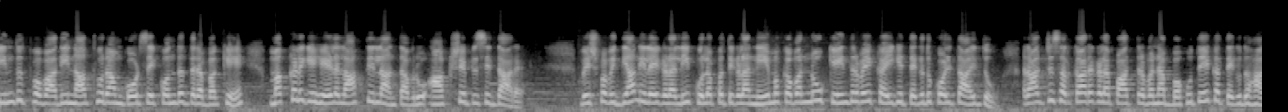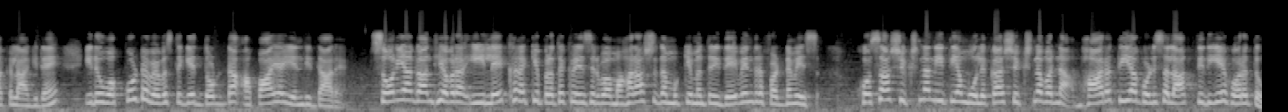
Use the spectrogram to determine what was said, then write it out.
ಹಿಂದುತ್ವವಾದಿ ನಾಥೂರಾಮ್ ಗೋಡ್ಸೆ ಕೊಂದದ್ದರ ಬಗ್ಗೆ ಮಕ್ಕಳಿಗೆ ಹೇಳಲಾಗ್ತಿಲ್ಲ ಅಂತ ಅವರು ಆಕ್ಷೇಪಿಸಿದ್ದಾರೆ. ವಿಶ್ವವಿದ್ಯಾನಿಲಯಗಳಲ್ಲಿ ಕುಲಪತಿಗಳ ನೇಮಕವನ್ನೂ ಕೇಂದ್ರವೇ ಕೈಗೆ ತೆಗೆದುಕೊಳ್ತಾ ಇದ್ದು, ರಾಜ್ಯ ಸರ್ಕಾರಗಳ ಪಾತ್ರವನ್ನು ಬಹುತೇಕ ತೆಗೆದುಹಾಕಲಾಗಿದೆ. ಇದು ಒಕ್ಕೂಟ ವ್ಯವಸ್ಥೆಗೆ ದೊಡ್ಡ ಅಪಾಯ ಎಂದಿದ್ದಾರೆ. ಸೋನಿಯಾ ಗಾಂಧಿ ಅವರ ಈ ಲೇಖನಕ್ಕೆ ಪ್ರತಿಕ್ರಿಯಿಸಿರುವ ಮಹಾರಾಷ್ಟ್ರದ ಮುಖ್ಯಮಂತ್ರಿ ದೇವೇಂದ್ರ ಫಡ್ನವೀಸ್ ಹೊಸ ಶಿಕ್ಷಣ ನೀತಿಯ ಮೂಲಕ ಶಿಕ್ಷಣವನ್ನ ಭಾರತೀಯಗೊಳಿಸಲಾಗ್ತಿದೆಯೇ ಹೊರತು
